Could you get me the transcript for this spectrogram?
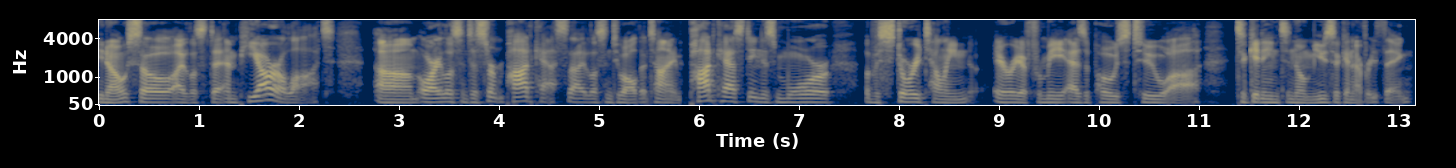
You know, so I listen to NPR a lot. Um, or I listen to certain podcasts that I listen to all the time. Podcasting is more of a storytelling area for me as opposed to uh, to getting to know music and everything.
